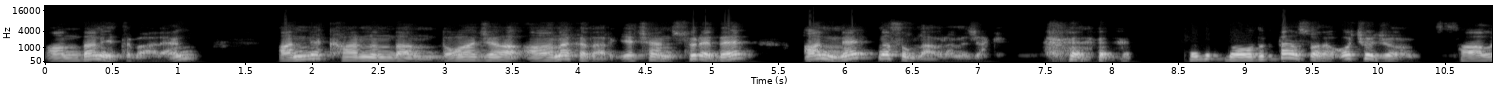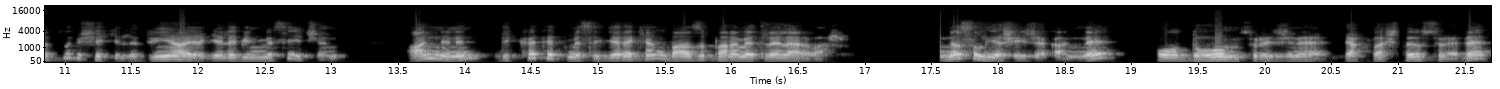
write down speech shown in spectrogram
andan itibaren anne karnından doğacağı ana kadar geçen sürede anne nasıl davranacak? Çocuk doğduktan sonra o çocuğun sağlıklı bir şekilde dünyaya gelebilmesi için annenin dikkat etmesi gereken bazı parametreler var. Nasıl yaşayacak anne? O doğum sürecine yaklaştığı sürede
